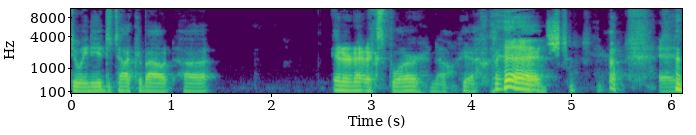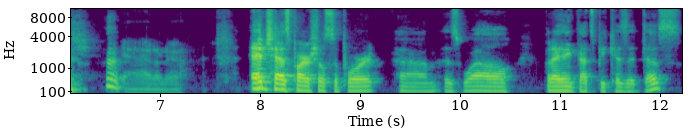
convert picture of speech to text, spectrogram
do we need to talk about uh, Internet Explorer? No, yeah. Edge. Edge. Yeah, I don't know. Edge has partial support um, as well, but I think that's because it does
